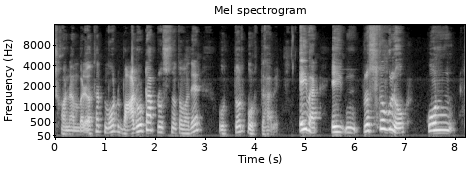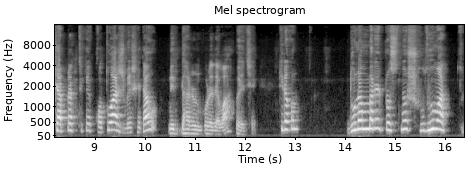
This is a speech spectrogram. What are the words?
ছ নম্বরের। অর্থাৎ মোট বারোটা প্রশ্ন তোমাদের উত্তর করতে হবে। এইবার এই প্রশ্নগুলো কোন চ্যাপ্টার থেকে কত আসবে সেটাও নির্ধারণ করে দেওয়া হয়েছে। কীরকম? দু নম্বরের প্রশ্ন শুধুমাত্র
